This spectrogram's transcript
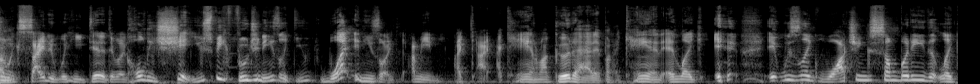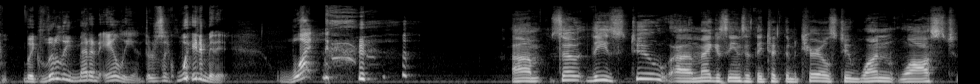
Um, so excited when he did it. They were like, "Holy shit, you speak Fujianese? Like you what?" And he's like, "I mean, I, I, I can. I'm not good at it, but I can." And like, it, it was like watching somebody that like like literally met an alien. They're just like, "Wait a minute, what?" Um, So these two uh, magazines that they took the materials to, one lost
